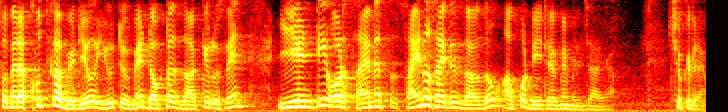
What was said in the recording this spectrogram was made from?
तो मेरा खुद का वीडियो यूट्यूब में डॉक्टर जाकिर हुसैन ईएनटी और साइनस साइनोसाइटिस डाल दो, आपको डिटेल में मिल जाएगा। शुक्रिया।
